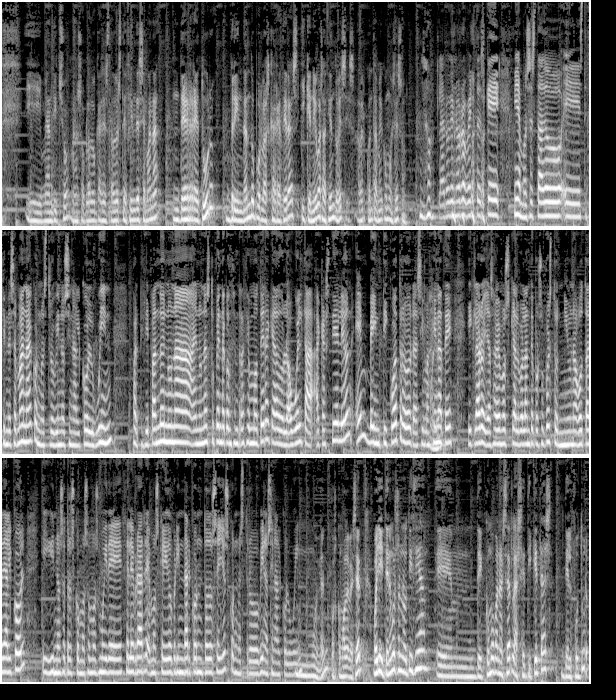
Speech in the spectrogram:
y me han dicho, me han soplado que has estado este fin de semana de retour brindando por las carreteras y que no ibas haciendo eses. A ver, cuéntame cómo es eso. No, claro que no, Roberto. Es que, mira, hemos estado eh, este fin de semana con nuestro vino sin alcohol Win, participando en una, en una estupenda concentración motera que ha dado la vuelta a Castilla y León en 24 horas, imagínate. Y claro, ya sabemos que al volante, por supuesto, ni una gota de alcohol y nosotros, como somos muy de celebrar, hemos querido brindar con todos ellos con nuestro vino sin alcohol Win. Muy bien, pues como debe ser. Oye, y tenemos una noticia eh, de cómo van a ser las etiquetas del futuro.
